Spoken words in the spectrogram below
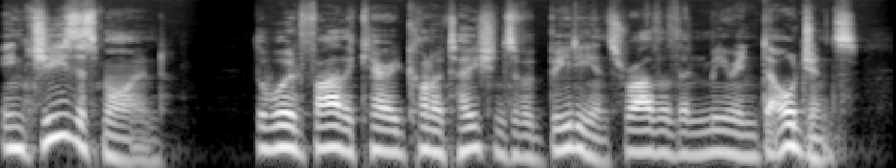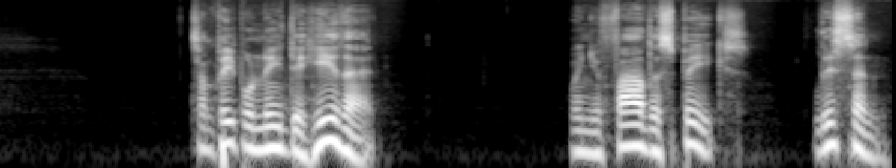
In Jesus' mind, the word father carried connotations of obedience rather than mere indulgence. Some people need to hear that. When your father speaks, listen.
